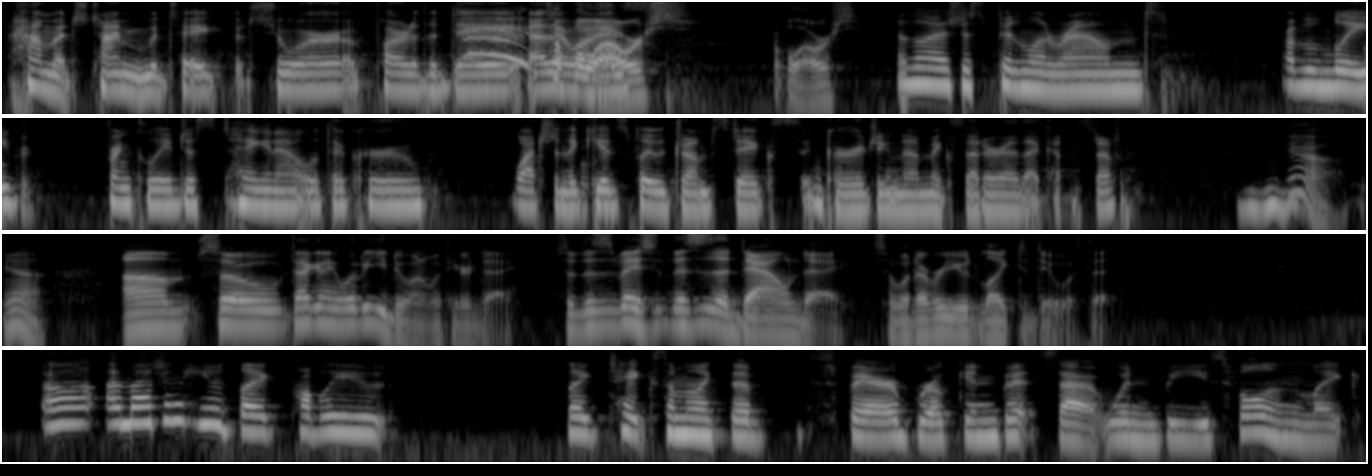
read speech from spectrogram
how much time it would take, but sure, a part of the day. a otherwise, couple hours. A couple hours. Otherwise, just piddling around. Probably, Okay. frankly, just hanging out with the crew, watching the kids play with drumsticks, encouraging them, etc. That kind of stuff. Yeah, yeah. Um, so Dagany, what are you doing with your day? So this is basically this is a down day. So whatever you'd like to do with it. Uh, I imagine he would like probably like take some like the spare broken bits that wouldn't be useful and like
